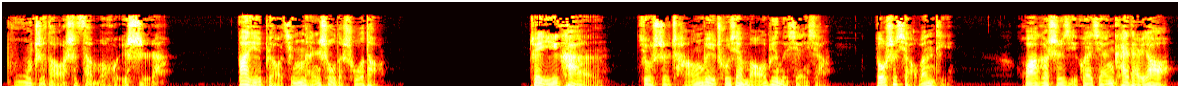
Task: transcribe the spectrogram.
不知道是怎么回事啊。大爷表情难受的说道。这一看就是肠胃出现毛病的现象，都是小问题。花个十几块钱开点药，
